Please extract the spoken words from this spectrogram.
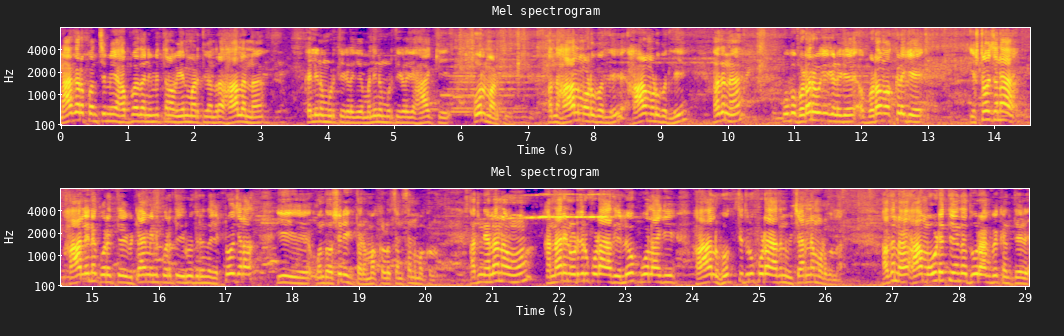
ನಾಗರ ಪಂಚಮಿ ಹಬ್ಬದ ನಿಮಿತ್ತ ನಾವು ಏನು ಮಾಡ್ತೀವಿ ಅಂದ್ರೆ ಹಾಲನ್ನು ಕಲ್ಲಿನ ಮೂರ್ತಿಗಳಿಗೆ, ಮಣ್ಣಿನ ಮೂರ್ತಿಗಳಿಗೆ ಹಾಕಿ ಹೋಲ್ ಮಾಡ್ತೀವಿ. ಅದನ್ನ ಹಾಲು ಮಾಡೋ ಬದಲಿ, ಹಾಳು ಮಾಡೋ ಬದಲಿ ಅದನ್ನು ಒಬ್ಬ ಬಡ ರೋಗಿಗಳಿಗೆ, ಬಡ ಮಕ್ಕಳಿಗೆ ಎಷ್ಟೋ ಜನ ಹಾಲಿನ ಕೊರತೆ, ವಿಟಾಮಿನ್ ಕೊರತೆ ಇರುವುದರಿಂದ ಎಷ್ಟೋ ಜನ ಈ ಒಂದು ಹಸುನಿಗ್ತಾರೆ ಮಕ್ಕಳು, ಸಣ್ಣ ಸಣ್ಣ ಮಕ್ಕಳು. ಅದನ್ನೆಲ್ಲ ನಾವು ಕಣ್ಣಾರೆ ನೋಡಿದರೂ ಕೂಡ ಅದು ಎಲ್ಲೋ ಪೋಲಾಗಿ ಹಾಲು ಹೋಗ್ತಿದ್ರು ಕೂಡ ಅದನ್ನು ವಿಚಾರಣೆ ಮಾಡೋದಿಲ್ಲ. ಅದನ್ನು ಆ ಮೌಢ್ಯತೆಯಿಂದ ದೂರ ಆಗಬೇಕಂತೇಳಿ,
